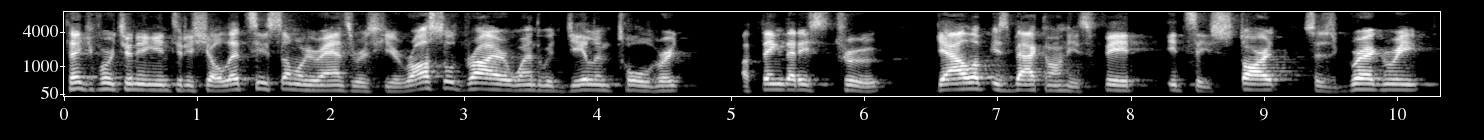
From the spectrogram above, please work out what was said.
thank you for tuning into the show. Let's see some of your answers here. Russell Dreyer went with Jalen Tolbert. I think that is true. Gallup is back on his feet. It's a start, says Gregory.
